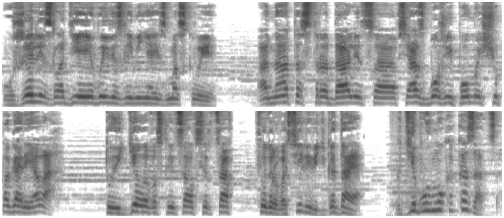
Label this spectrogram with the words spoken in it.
Уже ли злодеи вывезли меня из Москвы? Она-то страдалица, вся с Божьей помощью погорела. То и дело восклицал в сердцах Федор Васильевич, гадая, где бы он мог оказаться.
